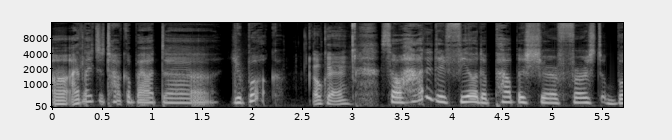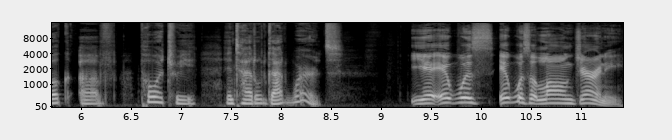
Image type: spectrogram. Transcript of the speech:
uh, I'd like to talk about uh, your book. Okay. So, how did it feel to publish your first book of poetry entitled Got Words. Yeah, it was it was a long journey.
